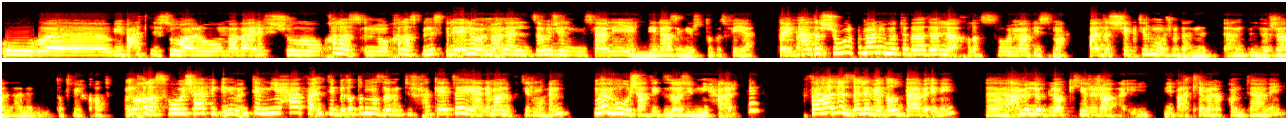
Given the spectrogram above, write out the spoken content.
ويبعث لي صور وما بعرف شو خلص إنه خلص بالنسبة له انه أنا الزوجة المثالية اللي لازم يرتبط فيها. طيب هذا الشعور ما متبادل لا خلص هو ما بيسمع. هذا الشيء كتير موجود عند عند الرجال على التطبيقات. إنه خلص هو شافك إنه أنت منيحة فأنت بغض النظر أنت شو حكيتي يعني ما له كتير مهم. مهم هو شافك إنه منيحة فهذا الزلمة ضل دابقني آه، أعمل له block يرجع يبعث لي من رقم ثاني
